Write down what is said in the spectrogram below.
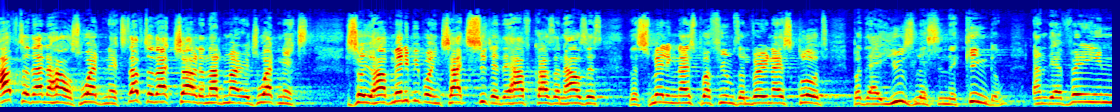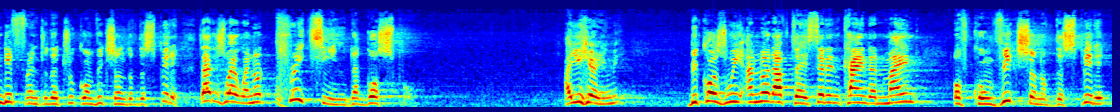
After that house, what next? After that child and that marriage, what next? So you have many people in church seated, they have cars and houses, they're smelling nice perfumes and very nice clothes, but they're useless in the kingdom and they're very indifferent to the true convictions of the Spirit. That is why we're not preaching the gospel. Are you hearing me? Because we are not after a certain kind and mind of conviction of the Spirit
